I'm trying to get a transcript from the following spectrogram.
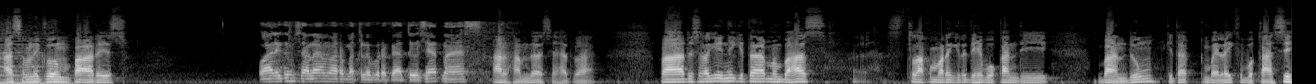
Assalamualaikum Pak Aris. Waalaikumsalam warahmatullahi wabarakatuh. Sehat Mas? Alhamdulillah sehat Pak. Pak Aris lagi ini kita membahas eh, setelah kemarin kita dihebohkan di Bandung, kita kembali lagi ke Bekasi.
